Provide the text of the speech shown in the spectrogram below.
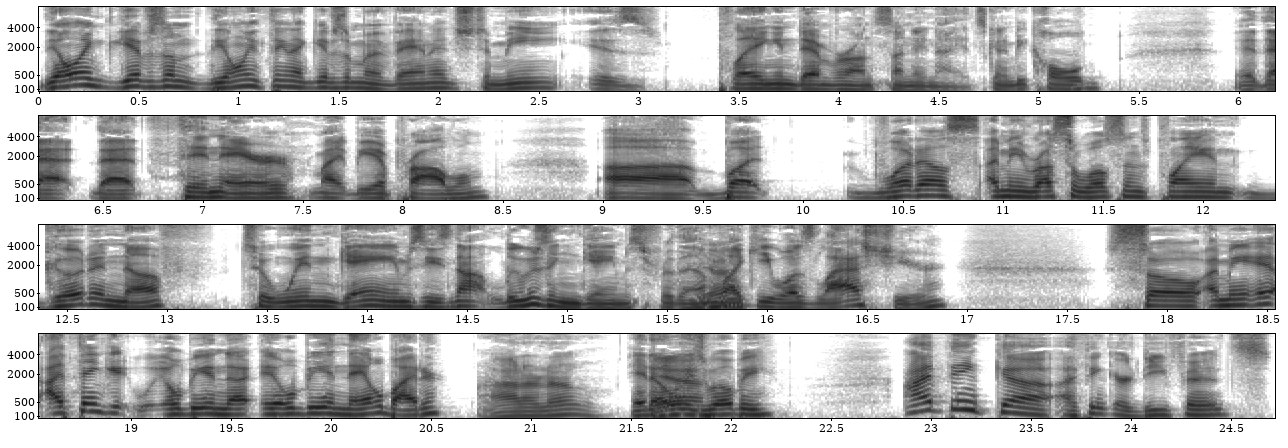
the only gives them the only thing that gives them an advantage to me is playing in Denver on Sunday night. It's going to be cold. That that thin air might be a problem, uh, but what else? I mean, Russell Wilson's playing good enough to win games. He's not losing games for them Yeah. like he was last year. So I mean, I think it, it'll be a it'll be a nail biter. I don't know. It Yeah. always will be. I think uh, I think our defense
